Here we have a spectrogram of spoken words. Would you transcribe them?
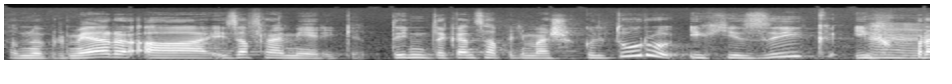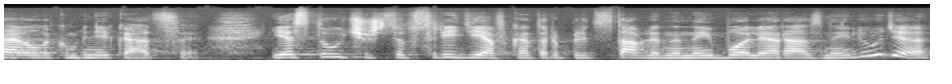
там, например, э, из Афроамерики. Ты не до конца понимаешь их культуру, их язык, их правила коммуникации. Если ты учишься в среде, в которой представлены наиболее разные люди,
